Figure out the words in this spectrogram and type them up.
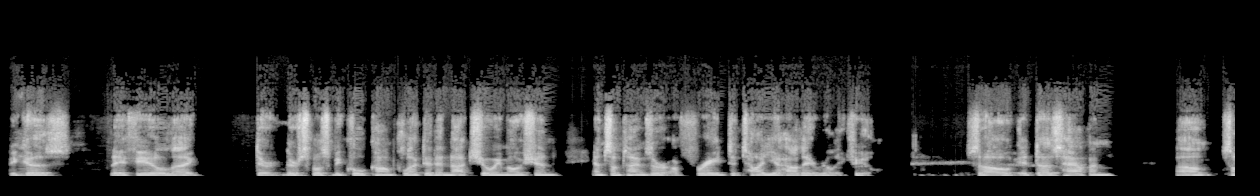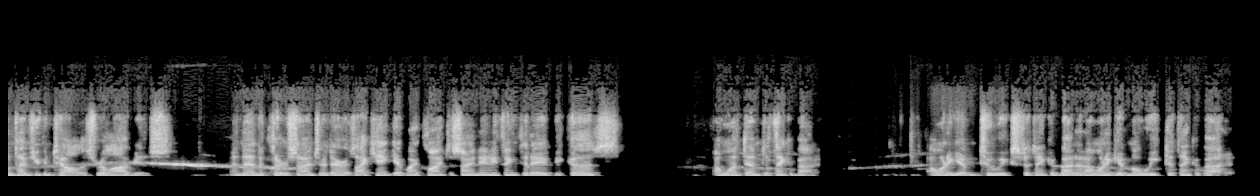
because they feel like they're they're supposed to be cool, calm, collected, and not show emotion. And sometimes they're afraid to tell you how they really feel. So it does happen. Um, sometimes you can tell; it's real obvious. And then the clear signs are there. Is I can't get my client to sign anything today because I want them to think about it. I want to give them two weeks to think about it. I want to give them a week to think about it.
